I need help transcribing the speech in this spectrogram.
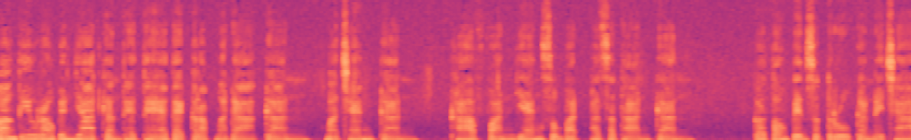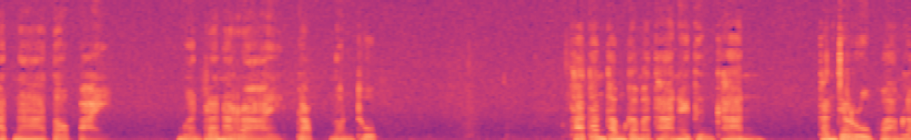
บางทีเราเป็นญาติกันแท้ๆแต่กลับมาด่ากัน มาแช่งกันฆ่าฟันแย่งสมบัติพัสถานกัน ก็ต้องเป็นศัตรูกันในชาติหน้าต่อไป เหมือนพระนารายณ์กับนนทุกข์ถ้าท่านทำกรรมฐานให้ถึงขั้น ท่านจะรู้ความล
